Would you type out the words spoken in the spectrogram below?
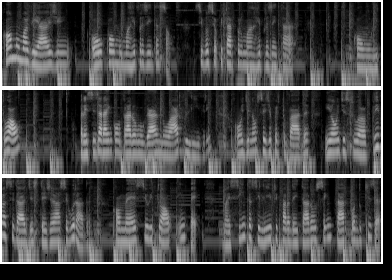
como uma viagem ou como uma representação. Se você optar por uma representar com um ritual, precisará encontrar um lugar no ar livre, onde não seja perturbada e onde sua privacidade esteja assegurada. Comece o ritual em pé, mas sinta-se livre para deitar ou sentar quando quiser.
